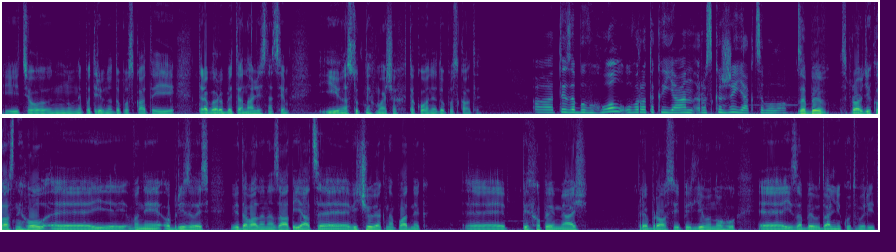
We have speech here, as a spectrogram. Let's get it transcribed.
і цього ну, не потрібно допускати. І треба робити аналіз над цим і в наступних матчах такого не допускати. Ти забив гол у ворота киян. Розкажи, як це було? Забив справді класний гол. е, Вони обрізались, віддавали назад. Я це відчув як нападник, е, підхопив м'яч, прибрав свій під ліву ногу е, і забив дальній кут воріт.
